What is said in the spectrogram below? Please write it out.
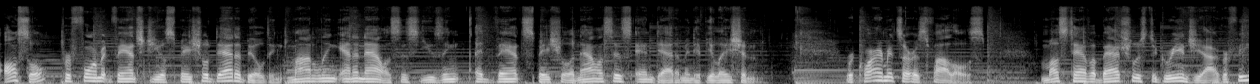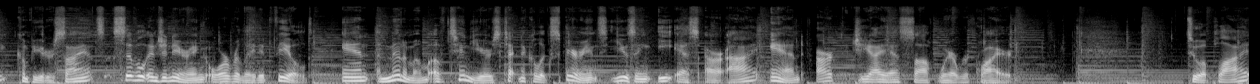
Also, perform advanced geospatial data building, modeling, and analysis using advanced spatial analysis and data manipulation. Requirements are as follows must have a bachelor's degree in geography, computer science, civil engineering, or related field, and a minimum of 10 years technical experience using ESRI and ArcGIS software required. To apply,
